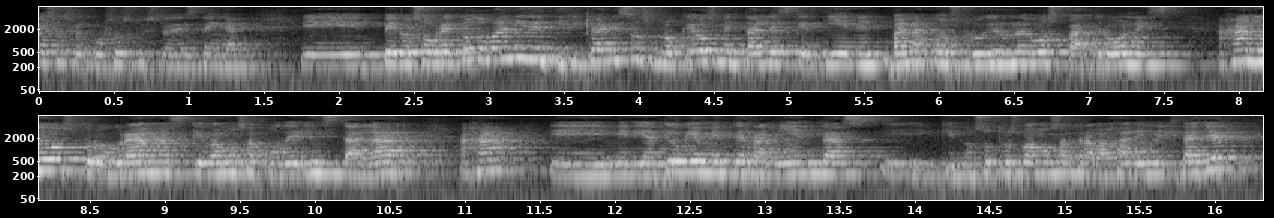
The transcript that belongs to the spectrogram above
esos recursos que ustedes tengan. pero sobre todo van a identificar esos bloqueos mentales que tienen, van a construir nuevos patrones, ajá, nuevos programas que vamos a poder instalar, ajá, eh, mediante obviamente herramientas eh, que nosotros vamos a trabajar en el taller.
